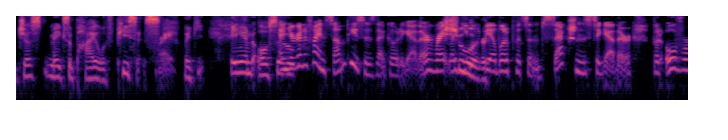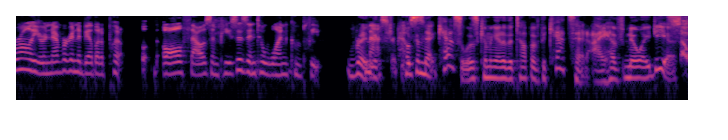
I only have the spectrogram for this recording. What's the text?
just makes a pile of pieces. right Like, and also, and you're going to find some pieces that go together right like you might Sure. be able to put some sections together but overall you're never going to be able to put all thousand pieces into one complete Right. like, masterpiece. how come that castle is coming out of the top of the cat's head? I have no idea. so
